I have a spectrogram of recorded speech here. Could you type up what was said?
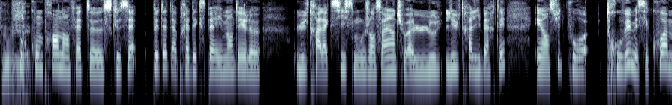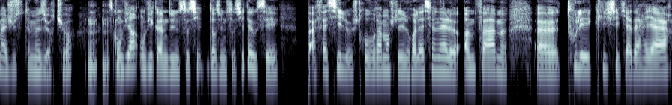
pour comprendre en fait euh, ce que c'est. Peut-être après d'expérimenter le l'ultralaxisme ou j'en sais rien, tu vois, l'ultra liberté, et ensuite pour trouver mais c'est quoi ma juste mesure, tu vois? Mm, mm, Parce qu'on mm. vient, on vit quand même d'une société dans une société où c'est pas facile. Je trouve vraiment, je te dis, le relationnel euh, homme-femme, euh, tous les clichés qu'il y a derrière,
